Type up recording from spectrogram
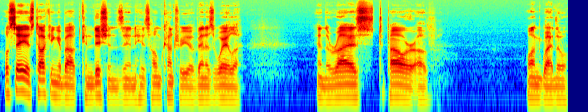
Jose is talking about conditions in his home country of Venezuela and the rise to power of Juan Guaido.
